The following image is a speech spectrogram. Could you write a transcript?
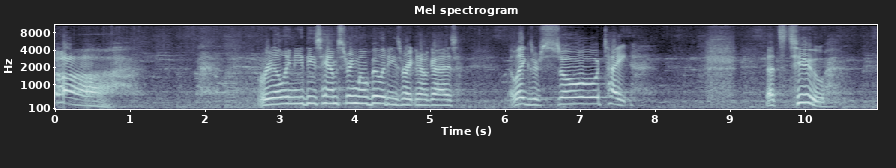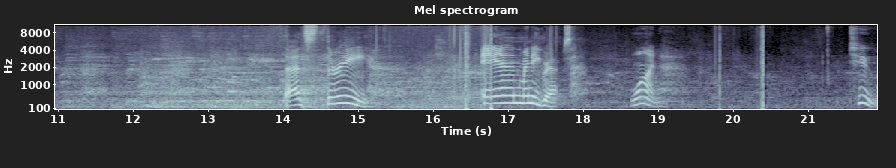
Ah. Really need these hamstring mobilities right now, guys. My legs are so tight. That's two. That's three. And my knee grabs. One two,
